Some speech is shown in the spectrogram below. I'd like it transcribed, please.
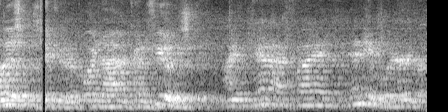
on this particular point, I'm confused. I cannot find anywhere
